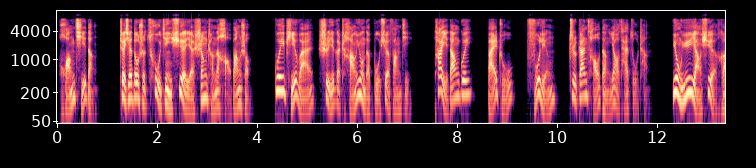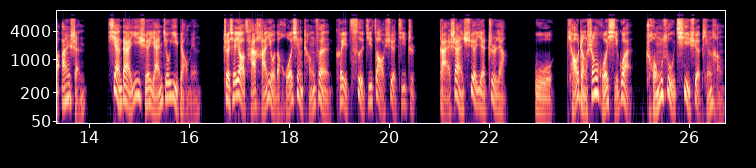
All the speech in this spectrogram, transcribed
黄芪等，这些都是促进血液生成的好帮手。归脾丸是一个常用的补血方剂，它以当归、白术、茯苓、炙甘草等药材组成，用于养血和安神。现代医学研究亦表明，这些药材含有的活性成分可以刺激造血机制，改善血液质量。五、调整生活习惯，重塑气血平衡。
